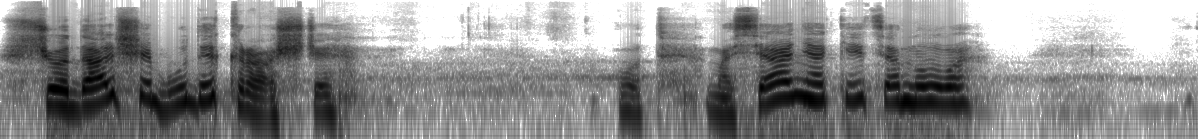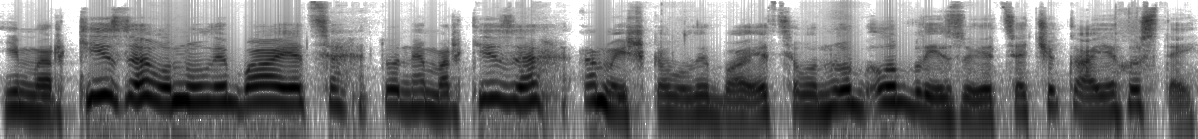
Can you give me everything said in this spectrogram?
що далі буде краще. От Масяня киця нова. І маркіза він улибається, то не маркіза, а мишка улибається, він облизується, чекає гостей.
